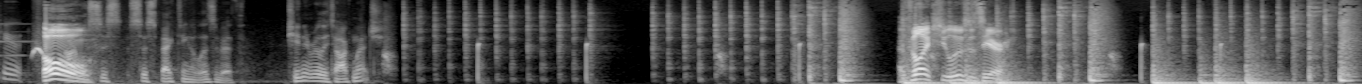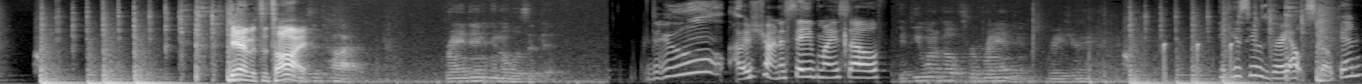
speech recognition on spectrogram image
shoot. I Oh, was sus- suspecting Elizabeth. She didn't really talk much. I feel like she loses here. Damn, it's a tie. It's a tie. Brandon and Elizabeth. Dude, I was trying to save myself. If you want to vote for Brandon, raise your hand. Because he was very outspoken,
